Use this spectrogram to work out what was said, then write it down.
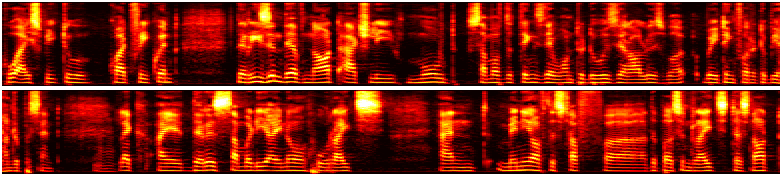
who I speak to quite frequent. The reason they have not actually moved some of the things they want to do is they're always waiting for it to be 100%. percent mm hmm Like I, there is somebody I know who writes, and many of the stuff uh, the person writes does not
